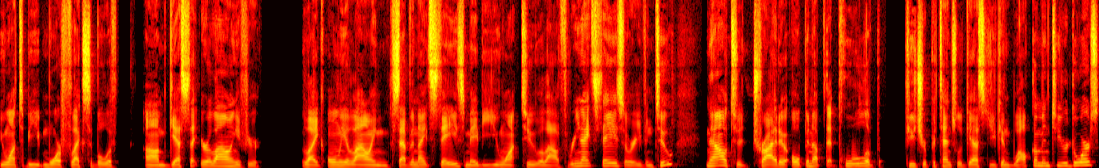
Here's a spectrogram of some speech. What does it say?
You want to be more flexible with um, guests that you're allowing. If you're like only allowing seven night stays, maybe you want to allow three night stays or even two now to try to open up that pool of future potential guests you can welcome into your doors.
